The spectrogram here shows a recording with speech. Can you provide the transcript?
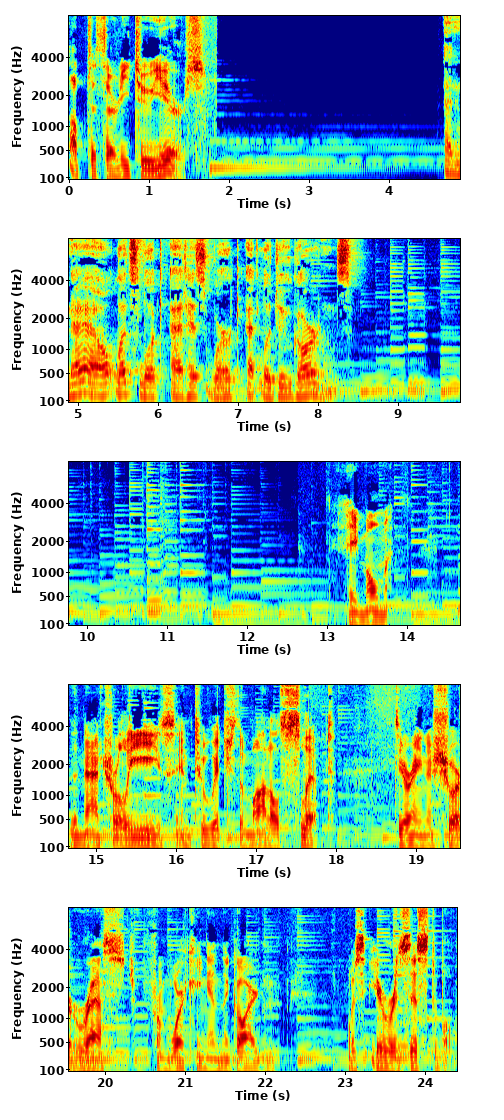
up to 32 years. And now let's look at his work at Ladew Gardens. A moment the natural ease into which the model slipped during a short rest from working in the garden was irresistible.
